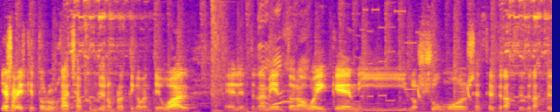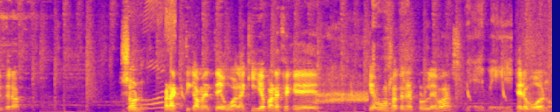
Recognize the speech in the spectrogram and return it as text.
Ya sabéis que todos los gachas funcionan prácticamente igual, el entrenamiento, el awaken y los summons, etcétera, etcétera, etcétera. Son prácticamente igual. Aquí ya parece que, que vamos a tener problemas, pero bueno,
